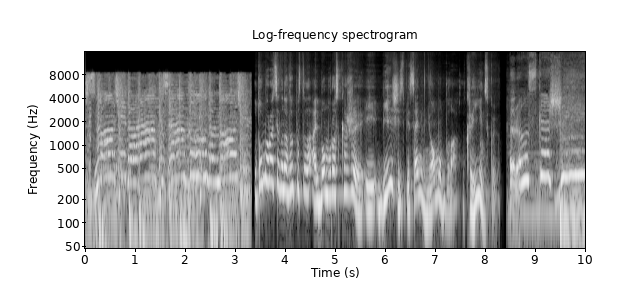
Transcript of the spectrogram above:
з до ранку, зранку до ночі. У тому році вона випустила альбом Розкажи, і більшість пісень в ньому була українською. Розкажи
